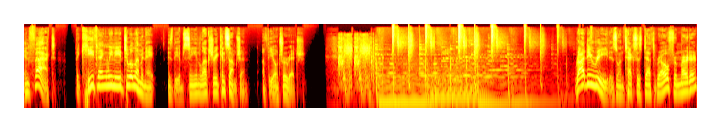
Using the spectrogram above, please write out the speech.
in fact, the key thing we need to eliminate is the obscene luxury consumption of the ultra rich. Rodney Reed is on Texas death row for murder.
